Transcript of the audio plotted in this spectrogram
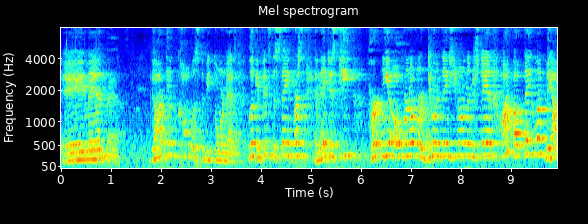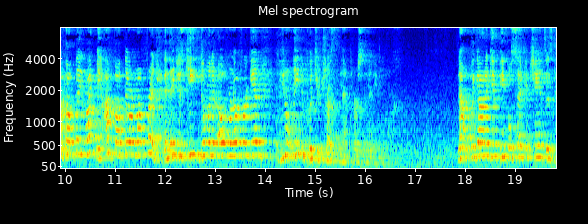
Amen. Amen. God didn't call us to be doormats. Look, if it's the same person and they just keep hurting you over and over and doing things you don't understand, I thought they loved me. I thought they liked me. I thought they were my friend. And they just keep doing it over and over again. You don't need to put your trust in that person anymore. Now, we got to give people second chances.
